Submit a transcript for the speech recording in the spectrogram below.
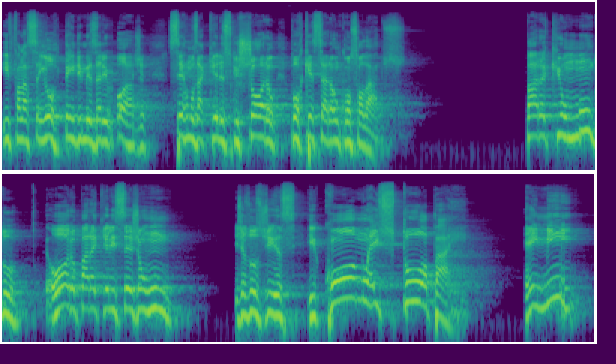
e falar: Senhor, tem de misericórdia, sermos aqueles que choram, porque serão consolados. Para que o mundo, oro para que eles sejam um. E Jesus diz: E como és tu, ó Pai, em mim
